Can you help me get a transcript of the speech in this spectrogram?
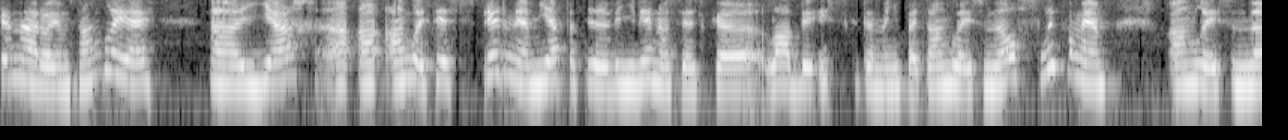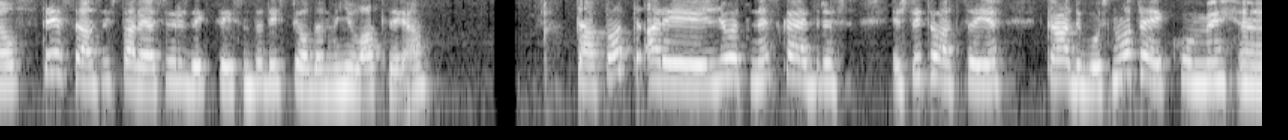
piemērojums Anglijai. Ja Anglijas tiesas spriedumiem, ja pat viņi vienosies, ka labi izskatām viņu pēc Anglijas un Velsas likumiem, Anglijas un Velsas tiesās vispārējās jurisdikcijas, un tad izpildām viņu Latvijā. Tāpat arī ļoti neskaidrs ir situācija, uh, kādi būs noteikumi, eh,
